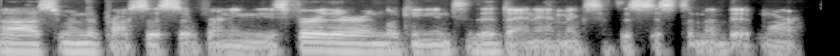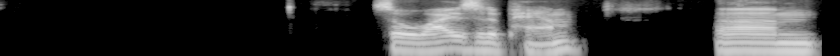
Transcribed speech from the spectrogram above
Uh, so we're in the process of running these further and looking into the dynamics of the system a bit more. So why is it a PAM? Um,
